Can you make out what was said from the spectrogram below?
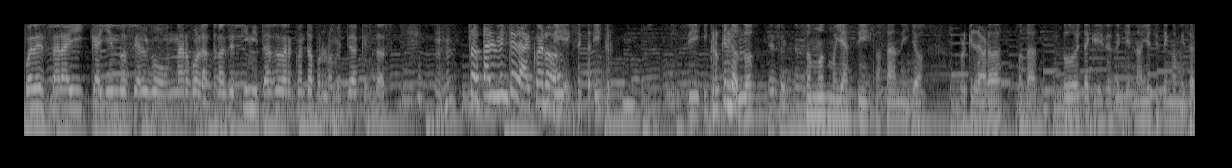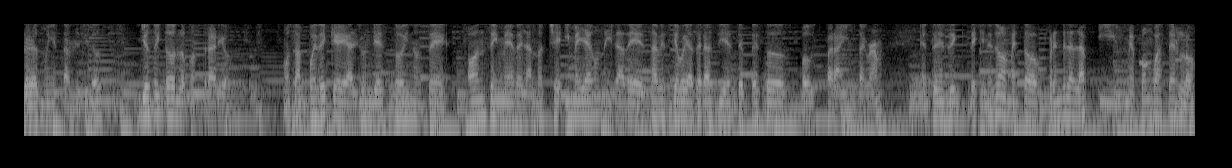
puede estar ahí cayéndose algo, un árbol atrás de ti ni te vas a dar cuenta por lo metido que estás. Ujú, Totalmente de acuerdo. Sí, exacto. Y, sí, y creo que los dos somos muy así, o sea, ni yo. Porque la verdad, o sea, tú ahorita que dices de que no, yo sí tengo mis horarios muy establecidos, yo soy todo lo contrario. O sea, puede que algún día estoy, no sé, once y media de la noche y me llega una idea de, ¿sabes qué voy a hacer así este, estos posts para Instagram? Entonces, de, de que en ese momento prende la lap y me pongo a hacerlo.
